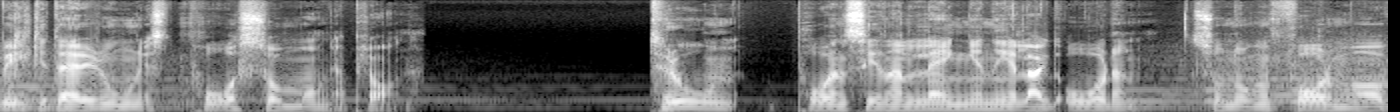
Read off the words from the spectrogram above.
Vilket är ironiskt på så många plan. Tron på en sedan länge nedlagd orden som någon form av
